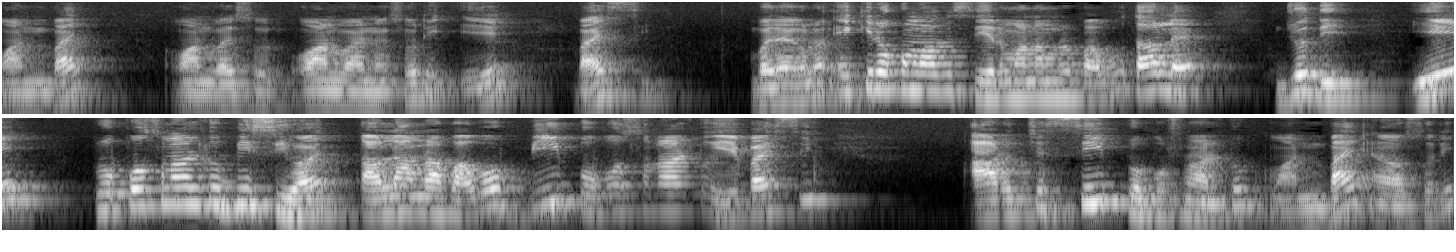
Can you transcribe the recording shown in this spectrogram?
one by one by one by নয় সরি এ বাই সি বোঝা গেল? একই রকমভাবে সি এর মান আমরা পাবো। তাহলে যদি A proportional to B C হয়, তাহলে আমরা পাবো B proportional to A by C আর হচ্ছে C proportional to one by sorry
